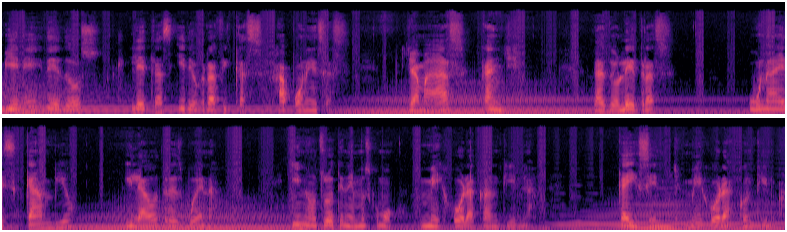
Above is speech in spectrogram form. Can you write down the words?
viene de dos letras ideográficas japonesas llamadas kanji. Las dos letras, una es cambio y la otra es buena. Y nosotros lo tenemos como mejora continua. Kaizen, mejora continua.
